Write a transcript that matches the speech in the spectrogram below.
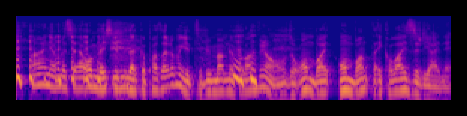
annem mesela 15-20 dakika pazara mı gitti bilmem ne falan filan oldu. 10 band, 10 band equalizer yani.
